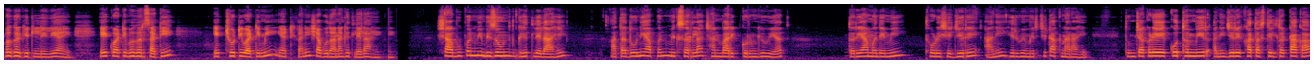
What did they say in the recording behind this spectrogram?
भगर घेतलेली आहे. एक वाटी भगरसाठी एक छोटी वाटी मी या ठिकाणी साबुदाणा घेतलेला आहे. शाबू पण मी भिजवून घेतलेला आहे. आता दोन्ही आपण मिक्सरला छान बारीक करून घेऊयात. तर यामध्ये मी थोडेसे जिरे आणि हिरवी मिरची टाकणार आहे. तुमच्याकडे कोथिंबीर आणि जिरे खात असतील तर टाका.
